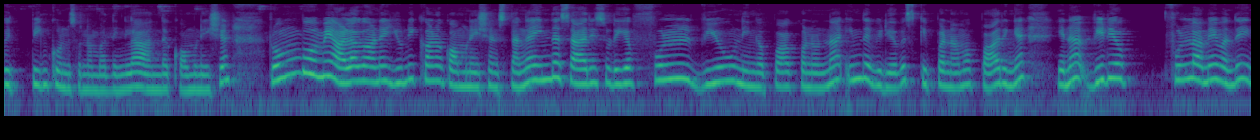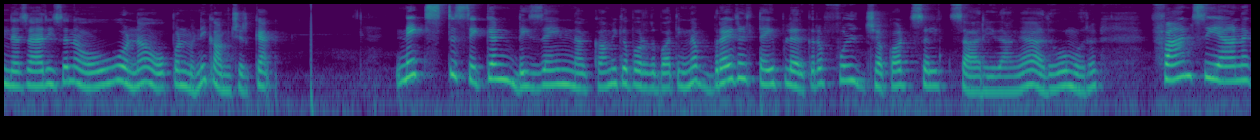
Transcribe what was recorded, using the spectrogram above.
வித் பிங்க் ஒன்று சொன்னேன் பார்த்தீங்களா அந்த காம்பினேஷன் ரொம்பவுமே அழகான யூனிக்கான காம்பினேஷன்ஸ் தாங்க. இந்த சாரீஸுடைய ஃபுல் வியூ நீங்கள் பார்க்கணுன்னா இந்த வீடியோவை ஸ்கிப் பண்ணாமல் பாருங்கள் ஏன்னா வீடியோ ஃபுல்லாமே வந்து இந்த சாரீஸை நான் ஒவ்வொன்றா ஓப்பன் பண்ணி காமிச்சிருக்கேன். நெக்ஸ்ட் செகண்ட் டிசைன் நான் காமிக்க போகிறது பார்த்திங்கன்னா ப்ரைடல் டைப்பில் இருக்கிற ஃபுல் ஜக்காட் சில்க் சாரீ தாங்க. அதுவும் ஒரு ஃபேன்சியான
